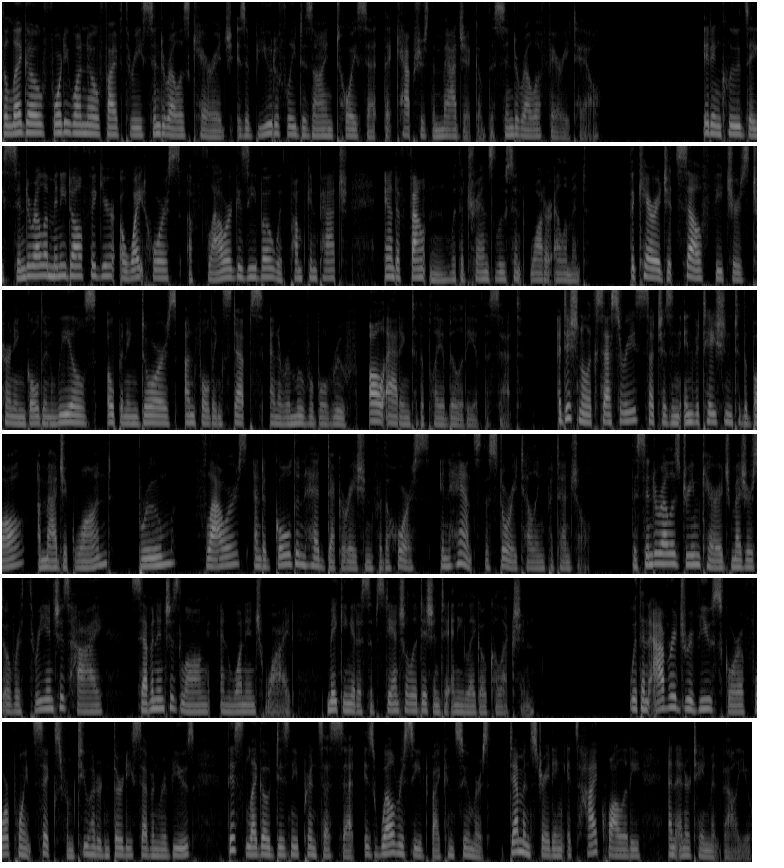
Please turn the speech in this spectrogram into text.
The LEGO 41053 Cinderella's Carriage is a beautifully designed toy set that captures the magic of the Cinderella fairy tale. It includes a Cinderella mini doll figure, a white horse, a flower gazebo with pumpkin patch, and a fountain with a translucent water element. The carriage itself features turning golden wheels, opening doors, unfolding steps, and a removable roof, all adding to the playability of the set. Additional accessories such as an invitation to the ball, a magic wand, broom, flowers, and a golden head decoration for the horse enhance the storytelling potential. The Cinderella's Dream Carriage measures over 3 inches high, 7 inches long, and 1 inch wide, making it a substantial addition to any LEGO collection. With an average review score of 4.6 from 237 reviews, this LEGO Disney Princess set is well received by consumers, demonstrating its high quality and entertainment value.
